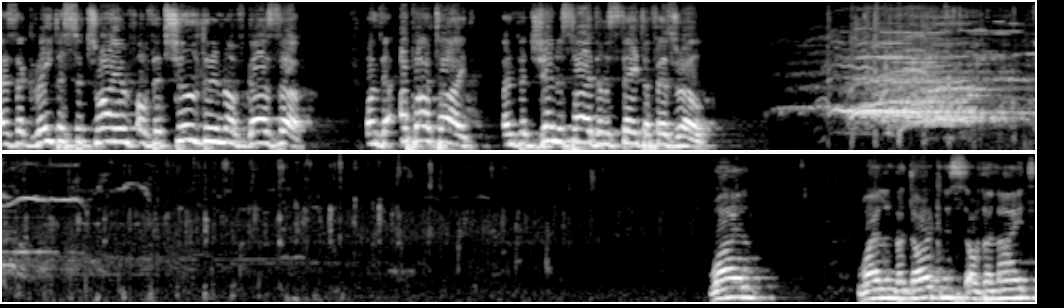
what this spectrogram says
as the greatest triumph of the children of Gaza on the apartheid and the genocidal state of Israel. While, while in the darkness of the night,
